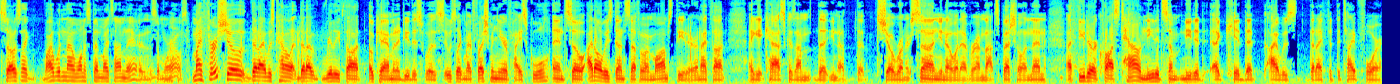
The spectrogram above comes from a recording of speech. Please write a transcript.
So I was like, why wouldn't I want to spend my time there than somewhere else? My first show that I was kind of like, that I really thought, okay, I'm going to do this was it was like my freshman year of high school, and so I'd always done stuff at my mom's theater, and I thought I get cast because I'm the you know the showrunner's son, you know whatever. I'm not special, and then a theater across town needed some needed a kid that I was that I fit the type for,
